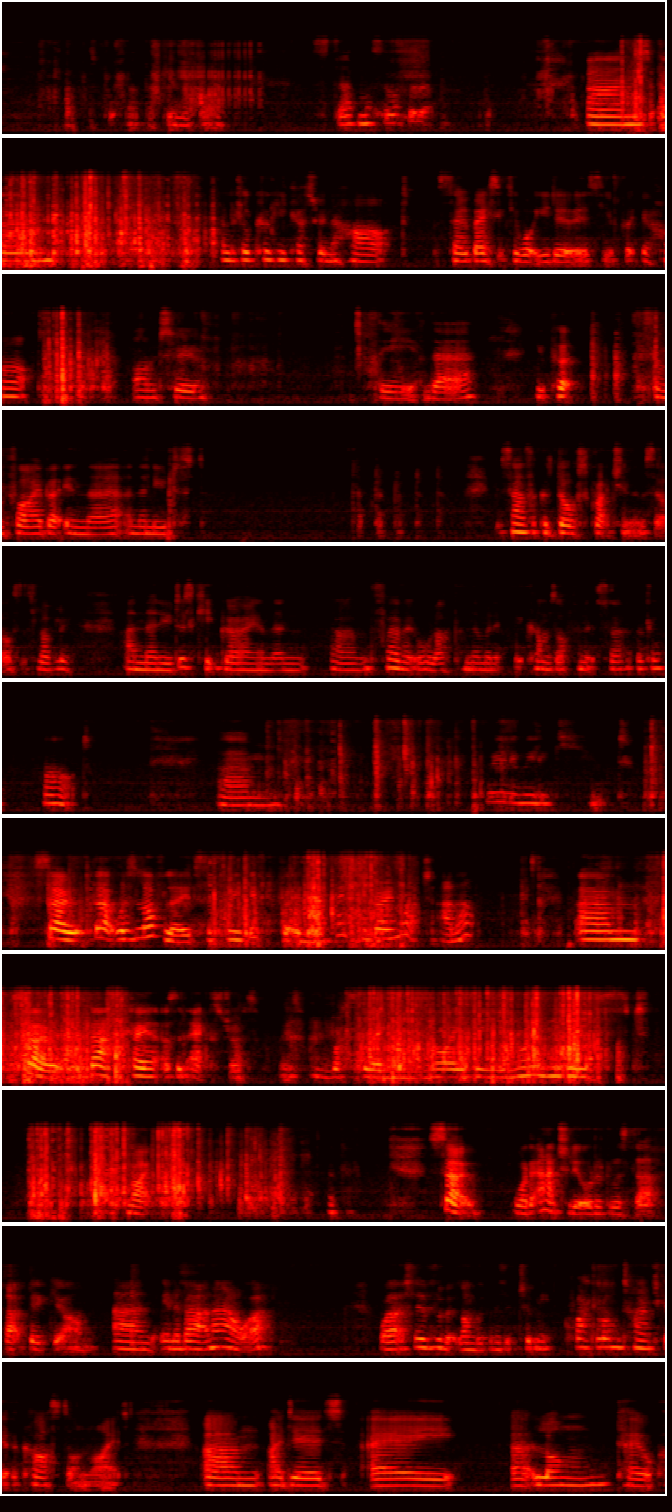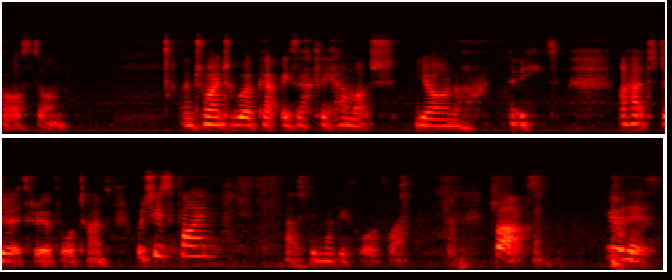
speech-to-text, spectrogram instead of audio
let's put that back in before I stab myself with it. And um, a little cookie cutter in a heart. So basically what you do is you put your heart onto the there, you put some fibre in there and then you just tap, tap, tap. It sounds like a dog scratching themselves, it's lovely. And then you just keep going and then um, firm it all up and then when it, it comes off and it's a little heart. Um, really, really cute. So that was lovely. It's a free gift put in there. Thank you very much, Anna. Um, so that came as an extra. It's rustling, noisy, noisy beast. Right. Okay. So what I actually ordered was that that big yarn, and in about an hour, well, actually a little bit longer because it took me quite a long time to get the cast on right. Um, I did a, a long tail cast on and trying to work out exactly how much yarn I would need. I had to do it three or four times, which is fine. Actually, maybe four or five. But here it is.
